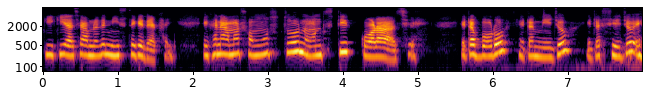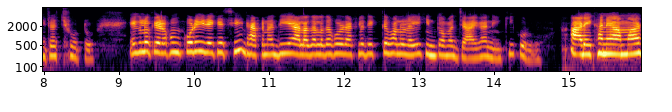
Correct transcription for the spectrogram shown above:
কি কি আছে আপনাদের নিচ থেকে দেখাই। এখানে আমার সমস্ত ননস্টিক করা আছে। এটা বড়, এটা মেজো, এটা সেজো, এটা ছোট। এগুলোকে এরকম করেই রেখেছি? ঢাকনা দিয়ে আলাদা আলাদা করে রাখলে দেখতে ভালো লাগে, কিন্তু আমার জায়গা নেই। কি করব। আর এখানে আমার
